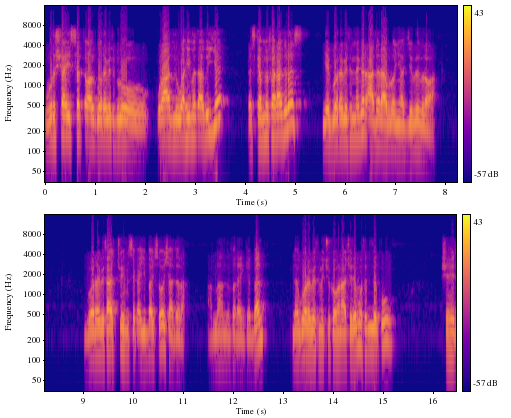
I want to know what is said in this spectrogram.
ውርሻ ይሰጠዋል ጎረቤት ብሎ ቁርአን ወህ ይመጣ ብዬ እስከምፈራ ድረስ የጎረቤትን ነገር አደራ ብሎኛል ጅብሪል ብለዋል ጎረቤታችሁ የሚሰቃይባችሁ ሰዎች አደራ አላህን ፈራ ይገባል ለጎረቤት ምቹ ከሆናችሁ ደግሞ ትልቁ ሸሂድ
